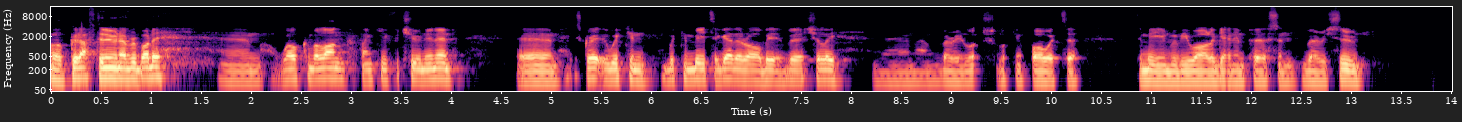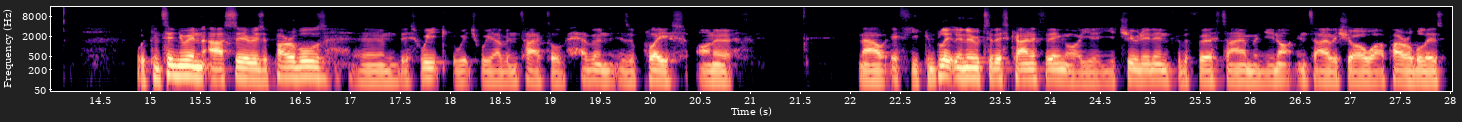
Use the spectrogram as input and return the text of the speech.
Well, good afternoon, everybody. Um, welcome along. Thank you for tuning in. Um, it's great that we can we can be together, albeit virtually. Um, I'm very much looking forward to to meeting with you all again in person very soon. We're continuing our series of parables um, this week, which we have entitled "Heaven is a Place on Earth." Now, if you're completely new to this kind of thing, or you're, you're tuning in for the first time and you're not entirely sure what a parable is,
